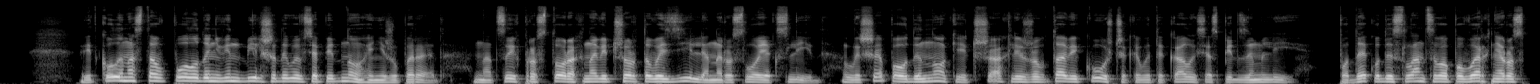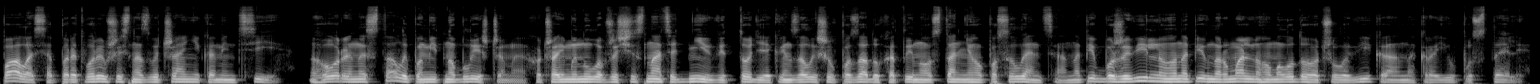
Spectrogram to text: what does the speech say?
Відколи настав полудень, він більше дивився під ноги, ніж уперед. На цих просторах навіть чортове зілля не росло як слід, лише поодинокі чахлі жовтаві кущики витикалися з-під землі. Подекуди сланцева поверхня розпалася, перетворившись на звичайні камінці. Гори не стали помітно ближчими, хоча й минуло вже 16 днів відтоді, як він залишив позаду хатину останнього поселенця, напівбожевільного, напівнормального молодого чоловіка на краю пустелі.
